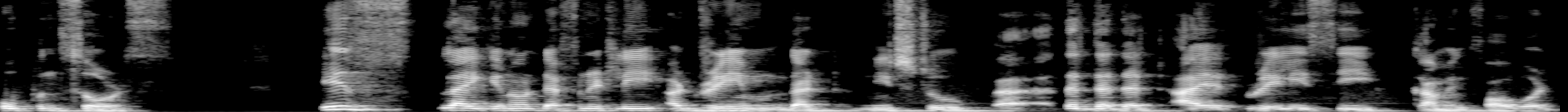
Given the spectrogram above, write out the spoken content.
open source is like you know definitely a dream that needs to uh, that, that that i really see coming forward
